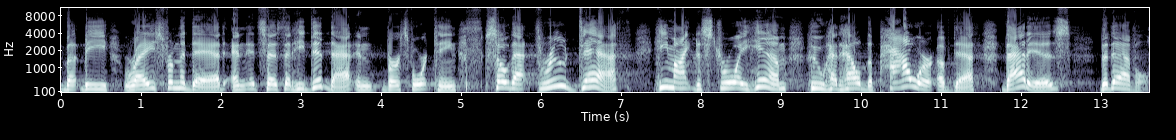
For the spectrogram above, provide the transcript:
but be raised from the dead. And it says that he did that in verse 14, so that through death, he might destroy him who had held the power of death, that is, the devil.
